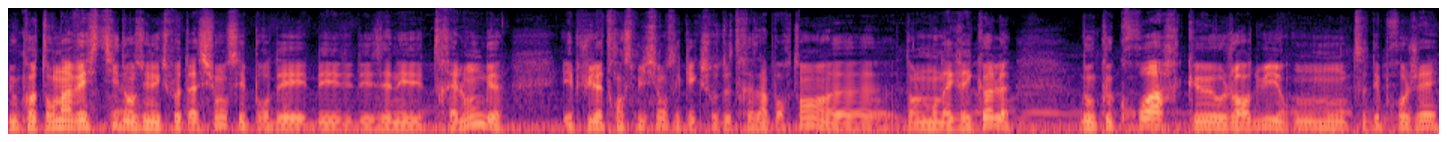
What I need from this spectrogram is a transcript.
Nous, quand on investit dans une exploitation, c'est pour des, années très longues, et puis la transmission, c'est quelque chose de très important euh, dans le monde agricole. Donc croire qu'aujourd'hui, on monte des projets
